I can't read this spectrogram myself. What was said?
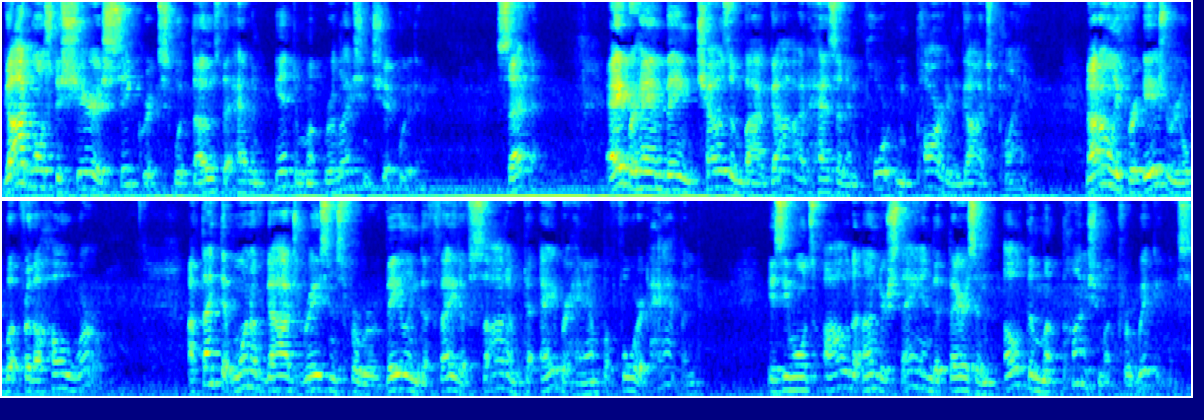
God wants to share his secrets with those that have an intimate relationship with him. Second, Abraham being chosen by God has an important part in God's plan, not only for Israel, but for the whole world. I think that one of God's reasons for revealing the fate of Sodom to Abraham before it happened is he wants all to understand that there's an ultimate punishment for wickedness.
